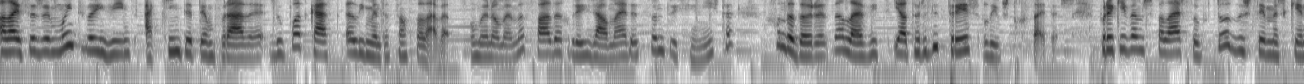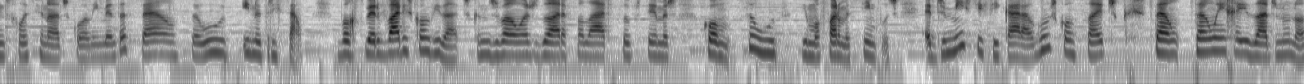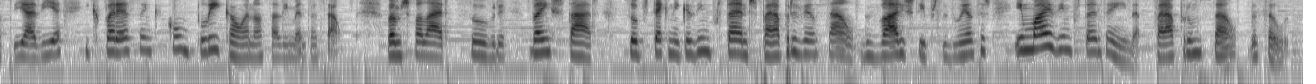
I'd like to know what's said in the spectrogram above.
Olá e seja muito bem-vindo à quinta temporada do podcast Alimentação Saudável. O meu nome é Mafalda Rodrigues de Almeida, sou nutricionista, fundadora da Love It e autora de três livros de receitas. Por aqui vamos falar sobre todos os temas quentes relacionados com alimentação, saúde e nutrição. Vou receber vários convidados que nos vão ajudar a falar sobre temas como saúde de uma forma simples, a desmistificar alguns conceitos que estão tão enraizados no nosso dia a dia e que parecem que complicam a nossa alimentação. Vamos falar sobre bem-estar, sobre técnicas importantes para a prevenção de vários tipos de doenças e, mais importante ainda, para a promoção da saúde.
